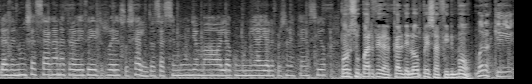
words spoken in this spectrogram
las denuncias se hagan a través de redes sociales. Entonces hacemos un llamado a la comunidad y a las personas que han sido... Por su parte, el alcalde López afirmó. Bueno, es que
